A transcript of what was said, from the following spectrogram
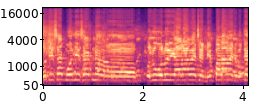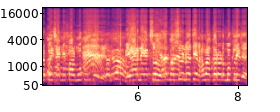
મોદી સાહેબ મોદી સાહેબ ને ઓલું ઓલું યાર આવે છે નેપાળ આવે છે વગર પૈસા નેપાળ મોકલી દે છે. બિહાર ને એકસો કશું નથી હવા કરોડ મોકલી દે.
